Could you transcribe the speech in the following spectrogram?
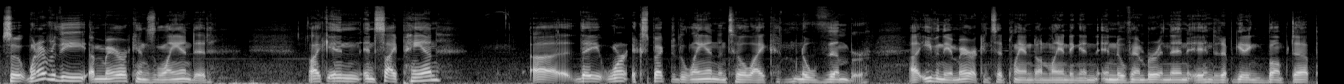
So whenever the Americans landed, like in, in Saipan, uh, they weren't expected to land until like November. Uh, even the Americans had planned on landing in, in November and then it ended up getting bumped up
